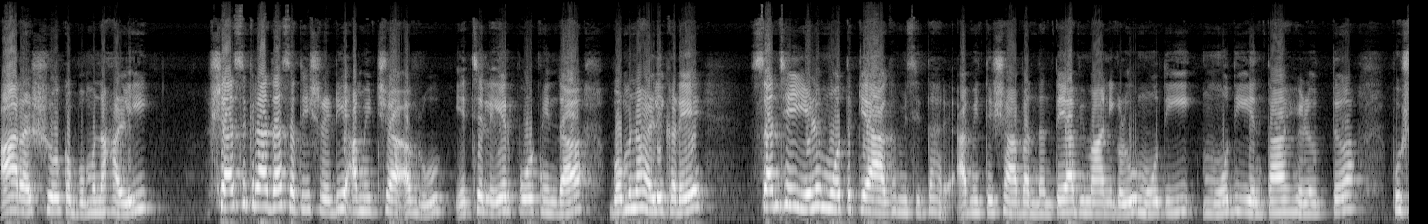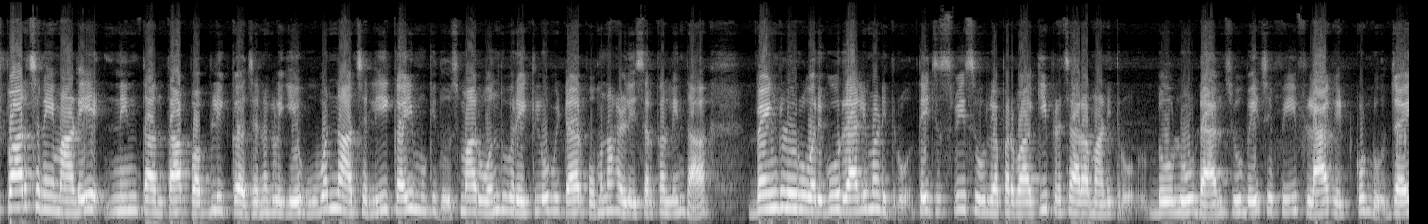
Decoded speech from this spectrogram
R Ashok Bommanahalli. ಶಾಸಕರಾದ ಸತೀಶ್ ರೆಡ್ಡಿ, ಅಮಿತ್ ಶಾ ಅವರು ಎಚ್ಎಲ್ ಏರ್ಪೋರ್ಟ್ನಿಂದ ಬೊಮ್ಮನಹಳ್ಳಿ ಕಡೆ ಸಂಜೆ ಏಳು ಮೂವತ್ತಕ್ಕೆ ಆಗಮಿಸಿದ್ದಾರೆ. ಅಮಿತ್ ಶಾ ಬಂದಂತೆ ಅಭಿಮಾನಿಗಳು ಮೋದಿ ಮೋದಿ ಅಂತ ಹೇಳುತ್ತಾ ಪುಷ್ಪಾರ್ಚನೆ ಮಾಡಿ ನಿಂತಂತ ಪಬ್ಲಿಕ್ ಜನಗಳಿಗೆ ಹೂವನ್ನ ಚೆಲ್ಲಿ ಕೈ ಮುಗಿದು ಸುಮಾರು ಒಂದೂವರೆ ಕಿಲೋಮೀಟರ್ ಬೊಮ್ಮನಹಳ್ಳಿ ಸರ್ಕಲ್ನಿಂದ ಬೆಂಗಳೂರುವರೆಗೂ ರ್ಯಾಲಿ ಮಾಡಿದ್ರು. ತೇಜಸ್ವಿ ಸೂರ್ಯ ಪರವಾಗಿ ಪ್ರಚಾರ ಮಾಡಿದ್ರು. ಡೋಲು, ಡ್ಯಾನ್ಸು, ಬಿಜೆಪಿ ಫ್ಲಾಗ್ ಇಟ್ಕೊಂಡು ಜೈ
